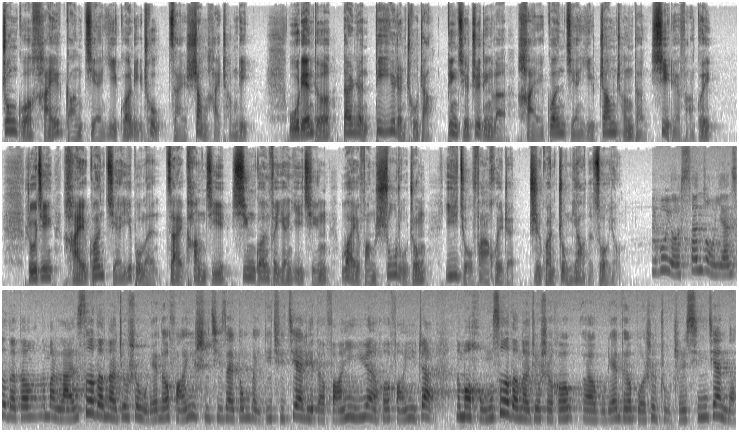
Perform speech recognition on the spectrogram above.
中国海港检疫管理处在上海成立。伍连德担任第一任处长，并且制定了海关检疫章程等系列法规。如今，海关检疫部门在抗击新冠肺炎疫情、外防输入中，依旧发挥着至关重要的作用。一共有三种颜色的灯，那么蓝色的呢，就是伍连德防疫时期在东北地区建立的防疫医院和防疫站；那么红色的呢，就是和呃伍连德博士主持新建的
